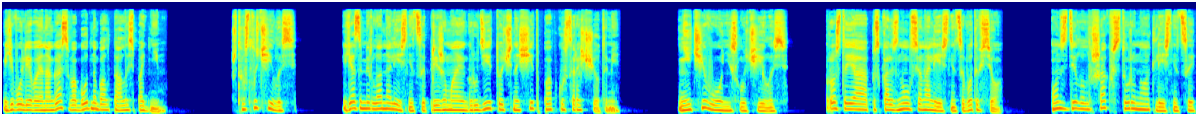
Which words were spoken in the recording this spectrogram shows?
Его левая нога свободно болталась под ним. «Что случилось?» Я замерла на лестнице, прижимая к груди точно щит папку с расчетами. Ничего не случилось. Просто я поскользнулся на лестнице, вот и все. Он сделал шаг в сторону от лестницы,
